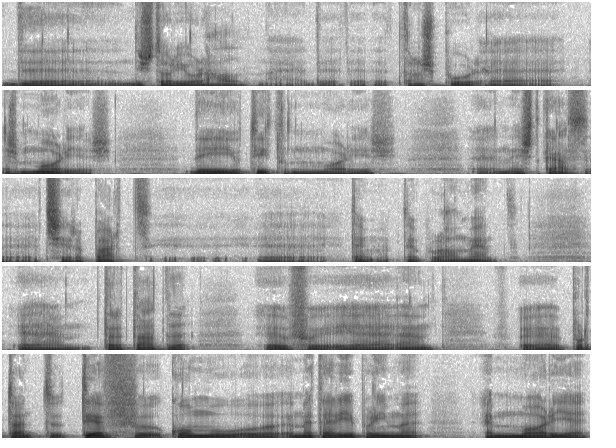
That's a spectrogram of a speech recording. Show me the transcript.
de, de história oral, é? de, de- de transpor as memórias, daí o título Memórias, neste caso, a terceira parte, temporalmente eh, tratada, eh, foi, eh, eh, eh, portanto, teve como eh, matéria-prima a memória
